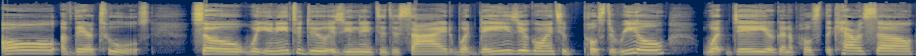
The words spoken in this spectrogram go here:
all of their tools. So what you need to do is you need to decide what days you're going to post a reel, what day you're going to post the carousel,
